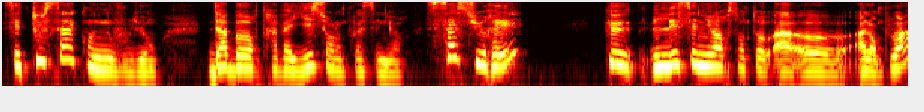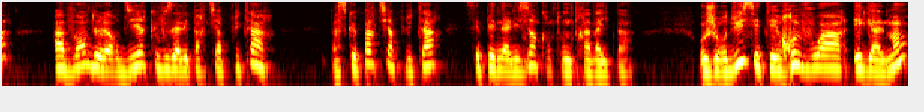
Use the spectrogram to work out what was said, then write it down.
C'est tout ça que nous voulions. D'abord, travailler sur l'emploi senior. S'assurer les seniors sont au- à, l'emploi avant de leur dire que vous allez partir plus tard. Parce que partir plus tard, c'est pénalisant quand on ne travaille pas. Aujourd'hui, c'était revoir également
